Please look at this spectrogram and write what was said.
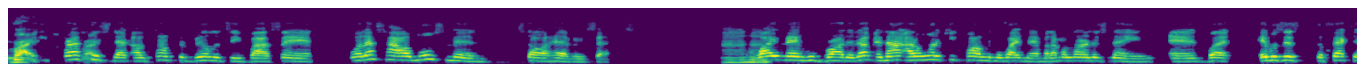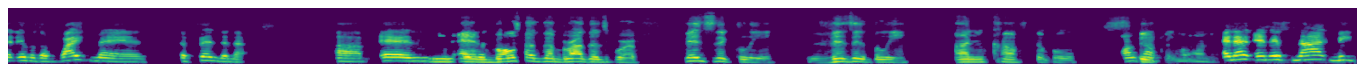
Right. He prefaced right. that uncomfortability by saying, "Well, that's how most men start having sex." Mm-hmm. white man who brought it up, and I, I don't want to keep calling him a white man, but I'm gonna learn his name. And but it was just the fact that it was a white man defending us, um, and and was, both of the brothers were physically, visibly uncomfortable speaking uncomfortable. And that and it's not me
